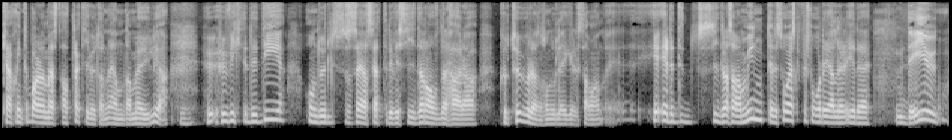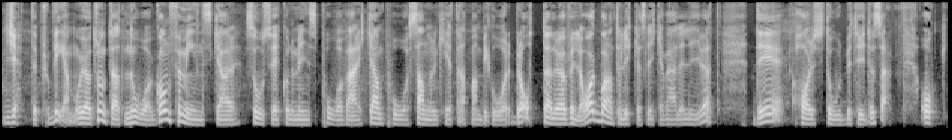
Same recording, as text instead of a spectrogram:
kanske inte bara den mest attraktiva utan den enda möjliga. Mm. Hur, hur, viktigt är det om du så att säga, sätter det vid sidan av den här äh, kulturen som du lägger samman? Är, är det sidor av samma mynt? Är det så jag ska förstå det? Eller är det... det är ju ett jätteproblem och jag tror inte att någon förminskar socioekonomins påverkan på sannolikheten att man begår brott eller överlag bara inte lyckas lika väl i livet. Det har stor betydelse. Och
